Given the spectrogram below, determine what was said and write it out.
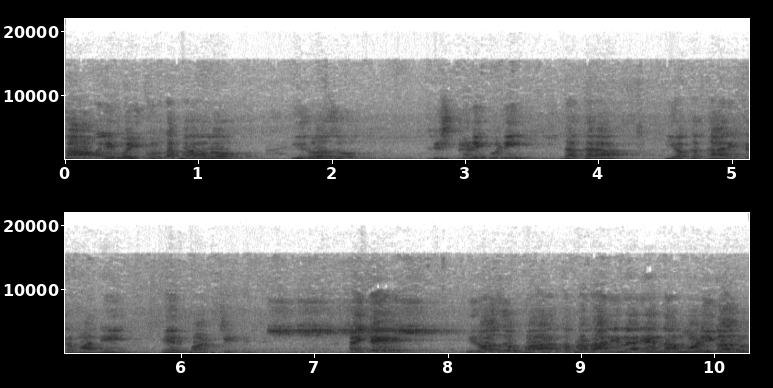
కావలి వైకుంఠపురంలో ఈరోజు కృష్ణుడి గుడి దగ్గర ఈ యొక్క కార్యక్రమాన్ని ఏర్పాటు చేయడం అయితే ఈరోజు భారత ప్రధాని నరేంద్ర మోడీ గారు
